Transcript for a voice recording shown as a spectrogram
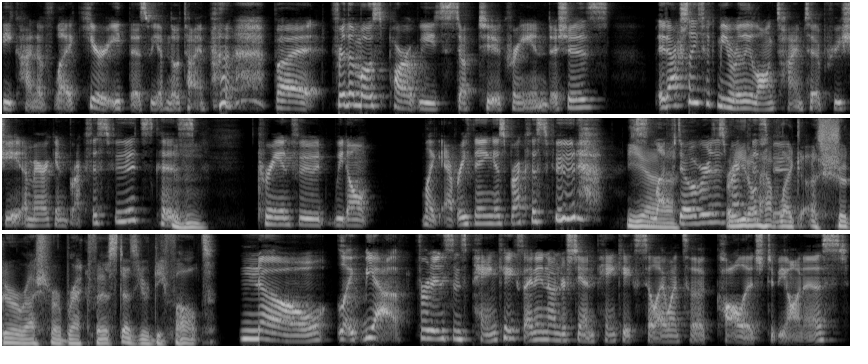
be kind of like, here, eat this. We have no time. but for the most part, we stuck to Korean dishes. It actually took me a really long time to appreciate American breakfast foods because mm-hmm. Korean food, we don't like everything is breakfast food. Yeah. leftovers is Or you don't have food. like a sugar rush for breakfast as your default. No, like, yeah. For instance, pancakes. I didn't understand pancakes till I went to college, to be honest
